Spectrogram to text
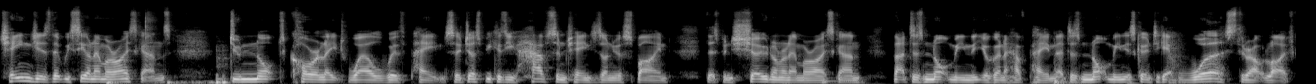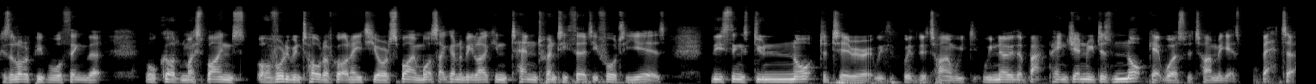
changes that we see on MRI scans do not correlate well with pain. So just because you have some changes on your spine that's been shown on an MRI scan, that does not mean that you're going to have pain. That does not mean it's going to get worse throughout life. Because a lot of people will think that, oh God, my spine's, well, I've already been told I've got an 80 year old spine. What's that going to be like in 10, 20, 30, 40 years? These things do not deteriorate with, with the time. We, we know that back pain generally does not get worse with time, it gets better.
